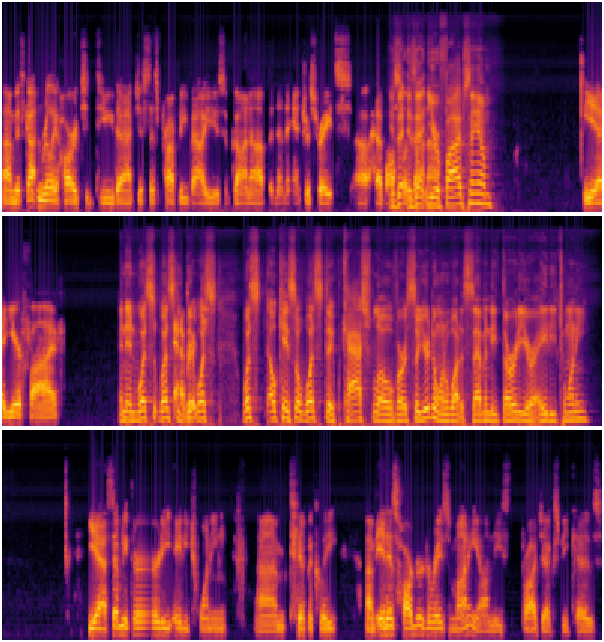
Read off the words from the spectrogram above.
Um, it's gotten really hard to do that just as property values have gone up and then the interest rates uh, have also. Is that, is that year up. five, Sam? Yeah, year five. And then what's what's the, what's what's okay? So what's the cash flow versus? So you're doing what a 70 30 or 80 20? Yeah, 70 30, 80 20. Um, typically, um, it is harder to raise money on these projects because,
